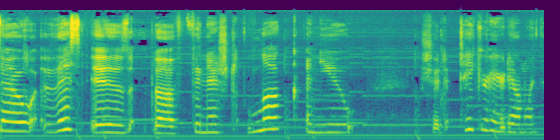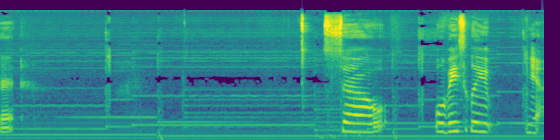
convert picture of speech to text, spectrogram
So this is the finished look and you should take your hair down with it. So, well basically, yeah.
